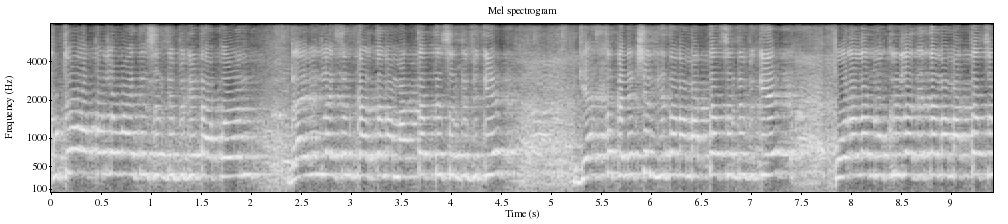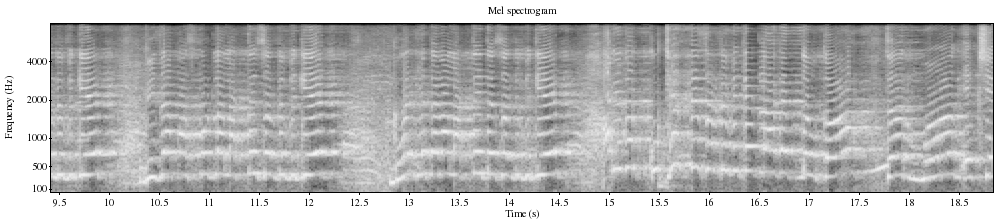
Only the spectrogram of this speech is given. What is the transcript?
कुठं वापरलं माहिती सर्टिफिकेट आपण ड्रायव्हिंग लायसन्स काढताना मागतात ते सर्टिफिकेट गॅसचं कनेक्शन घेताना मागतात सर्टिफिकेट पोराला नोकरीला देताना विजा पासपोर्टला लागतंय सर्टिफिकेट घर घेताना लागतंय ते सर्टिफिकेट आणि जर कुठेच ते सर्टिफिकेट लागत नव्हतं. तर मग एकशे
